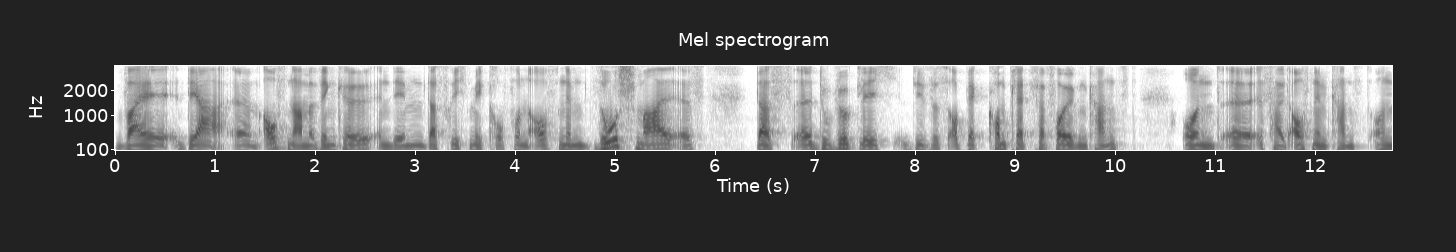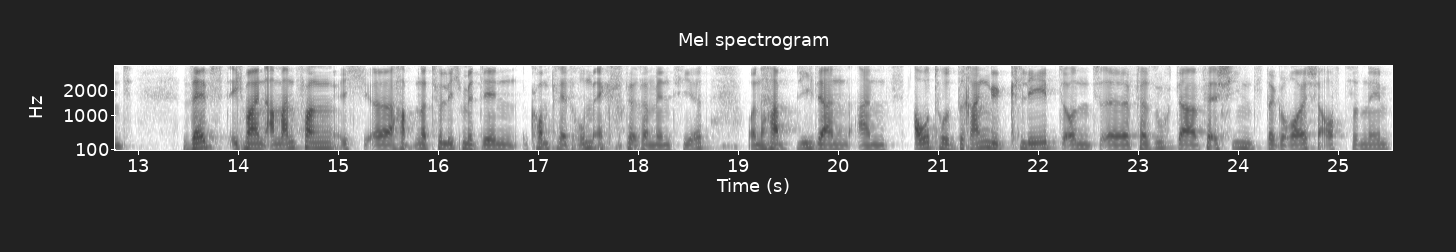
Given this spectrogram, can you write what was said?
weil der ähm, Aufnahmewinkel, in dem das Richtmikrofon aufnimmt, so schmal ist, dass äh, du wirklich dieses Objekt komplett verfolgen kannst und äh, es halt aufnehmen kannst. Und selbst, ich meine, am Anfang, ich äh, habe natürlich mit denen komplett rumexperimentiert und habe die dann ans Auto drangeklebt und äh, versucht, da verschiedenste Geräusche aufzunehmen.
